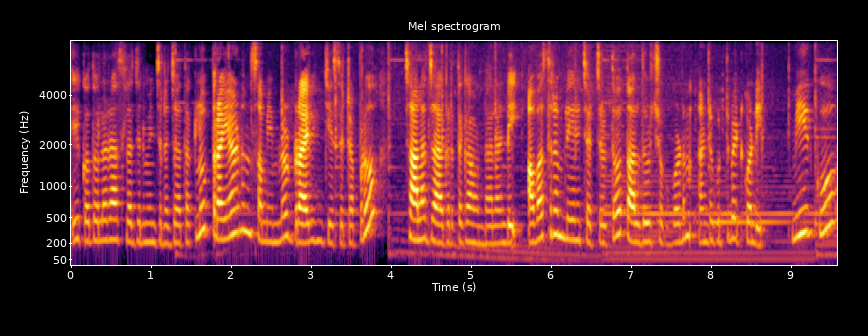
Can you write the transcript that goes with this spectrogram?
ఇక తులరాశిలో జన్మించిన జాతకులు ప్రయాణం సమయంలో డ్రైవింగ్ చేసేటప్పుడు చాలా జాగ్రత్తగా ఉండాలండి. అవసరం లేని చర్చలతో తలదూర్చుకోవడం అంటే గుర్తుపెట్టుకోండి. మీకు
